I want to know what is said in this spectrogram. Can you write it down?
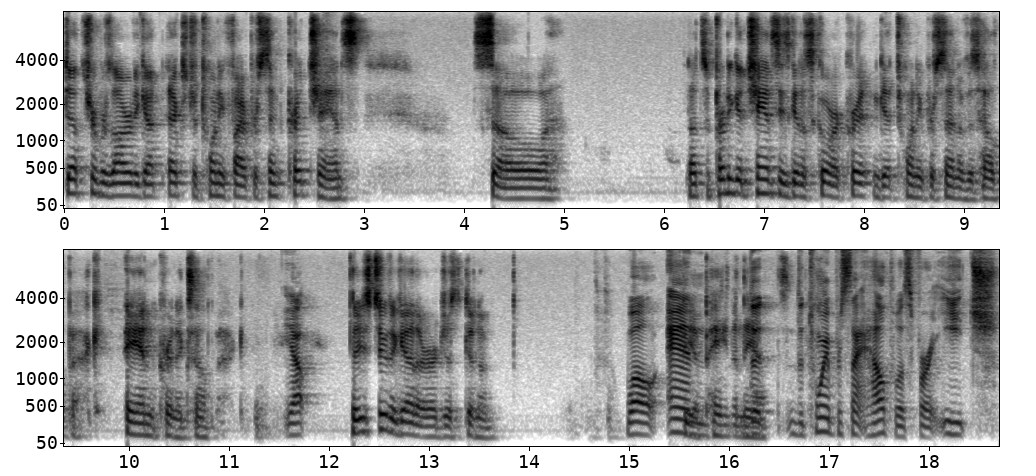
Death Trooper's already got extra 25% crit chance. So that's a pretty good chance he's going to score a crit and get 20% of his health back and Krennic's health back. Yep. These two together are just going to Well, and the the twenty percent health was for each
